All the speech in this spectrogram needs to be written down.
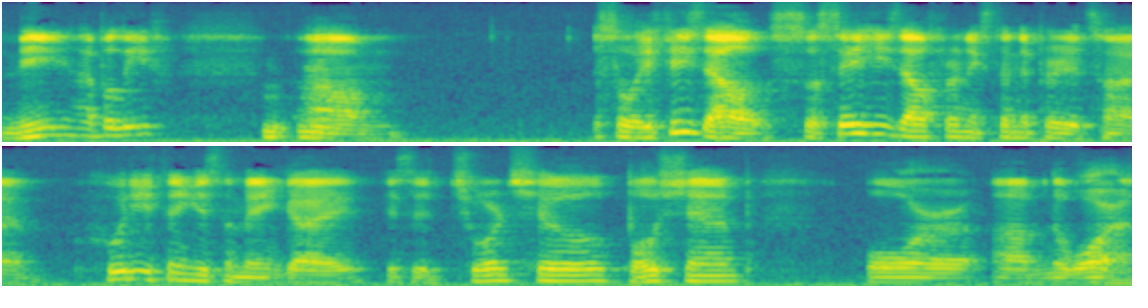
knee, I believe. Mm-hmm. Um, so if he's out, so say he's out for an extended period of time, who do you think is the main guy? Is it George Hill, Beauchamp, or um, Nwora?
